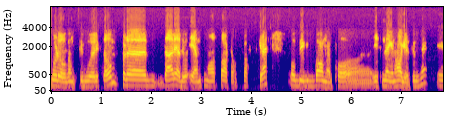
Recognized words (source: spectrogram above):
hvor det òg ganske gode rykter om. For det, der er det jo en som har starta opp fra scratch og bygd bane på, i sin egen hage. skulle du si. I,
